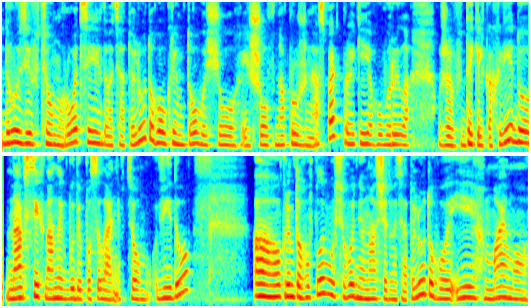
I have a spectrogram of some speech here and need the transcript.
друзі, в цьому році, 20 лютого, окрім того, що йшов напружений аспект, про які я говорила вже в декількох відео. На всіх на них буде посилання в цьому відео. Окрім того впливу, сьогодні у нас ще 20 лютого, і маємо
